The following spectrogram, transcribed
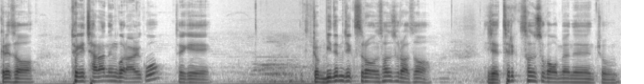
그래서 되게 잘하는 걸 알고 되게 좀 믿음직스러운 선수라서 이제 트릭 선수가 오면은 좀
